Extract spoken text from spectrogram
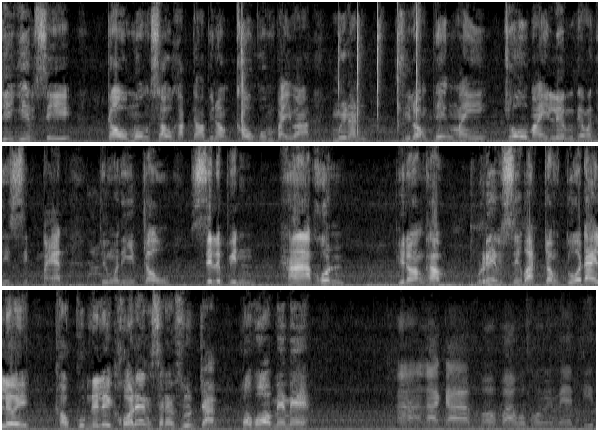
ที่ 24เก้าโมงเช้าครับแต่ว่าพี่น้องเขากุ้มไปว่ามือนั้น สีลองเพลงไม่โชว์ไม่เริ่มตั้งแต่วันที่ 18 ถึงวันที่29ศิลปินหาคน พี่น้องครับ รีบซื้อบัตรจองตั๋วได้เลย เขากลุ่มได้เลยขอแรงสนับสนุนจากพ่อพ่อแม่แม่ค่ะลากาขอฝากพ่อพ่อแม่แม่ติด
